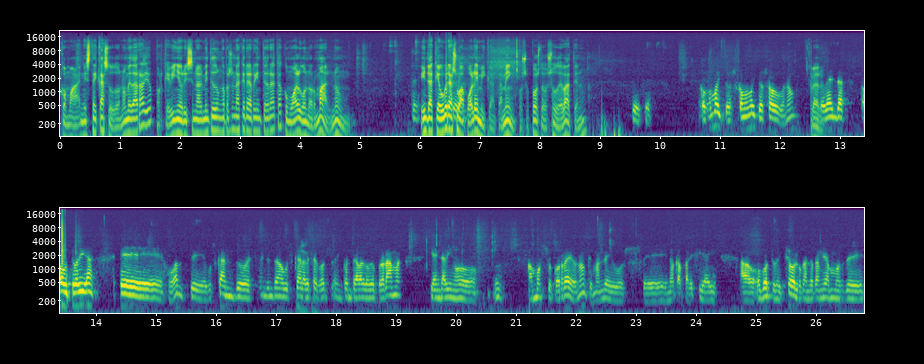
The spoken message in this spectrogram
como a, neste caso do nome da radio, porque viña originalmente dunha persona que era reintegrata como algo normal, non? Sí. Inda que houbera sí. súa polémica tamén, por suposto, o seu debate, non? Sí, sí. Como moitos, como moitos houve, non? Claro. Pero ainda outro día eh, o onte buscando, estive intentando buscar a ver se encontraba algo do programa e ainda vin o un famoso correo non que mandei vos eh, no que aparecía aí a, o voto de Cholo cando cambiamos de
